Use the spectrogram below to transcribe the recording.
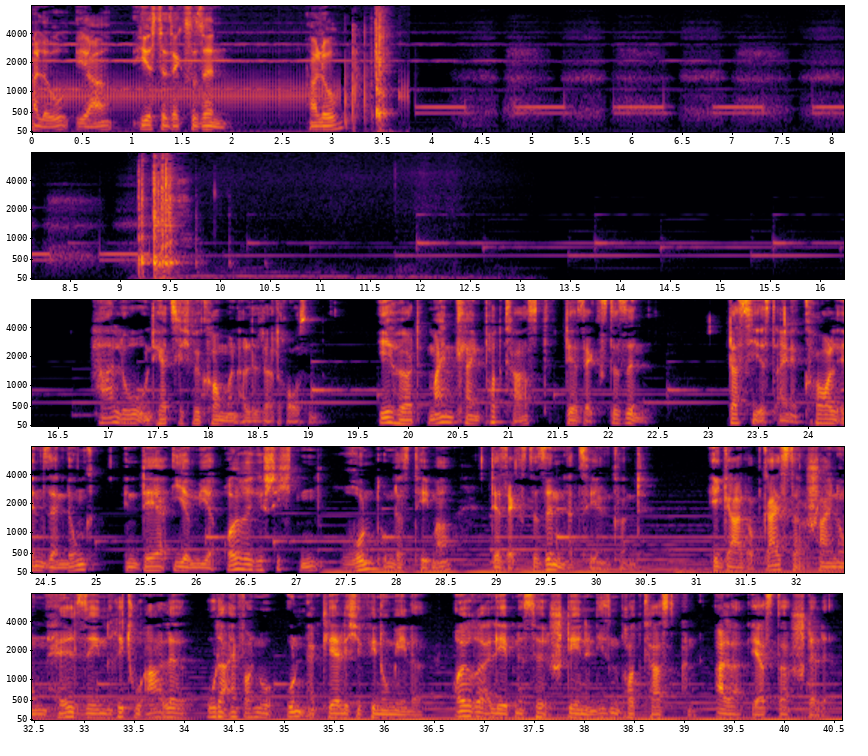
Hallo, ja, hier ist der sechste Sinn. Hallo? Hallo und herzlich willkommen an alle da draußen. Ihr hört meinen kleinen Podcast Der sechste Sinn. Das hier ist eine Call-in-Sendung, in der ihr mir eure Geschichten rund um das Thema Der sechste Sinn erzählen könnt. Egal ob Geistererscheinungen, Hellsehen, Rituale oder einfach nur unerklärliche Phänomene, eure Erlebnisse stehen in diesem Podcast an allererster Stelle.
